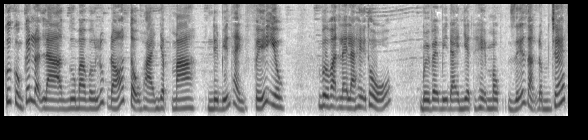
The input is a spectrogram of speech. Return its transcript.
Cuối cùng kết luận là Ngưu Ma Vương lúc đó tẩu hỏa nhập ma nên biến thành phế yêu. Vừa vặn lại là hệ thổ, bởi vậy bị đại nhiệt hệ mộc dễ dàng đâm chết.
